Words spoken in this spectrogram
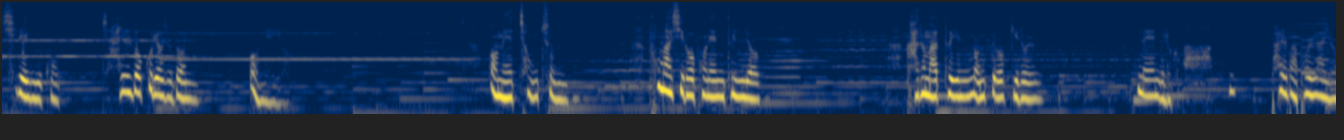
시래기 국 잘도 끓여주던 어메여 어메 청춘 품앗이로 보낸 들녘 가르마트인 논두럭길을 내 늙음하게 밟아 볼라요.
